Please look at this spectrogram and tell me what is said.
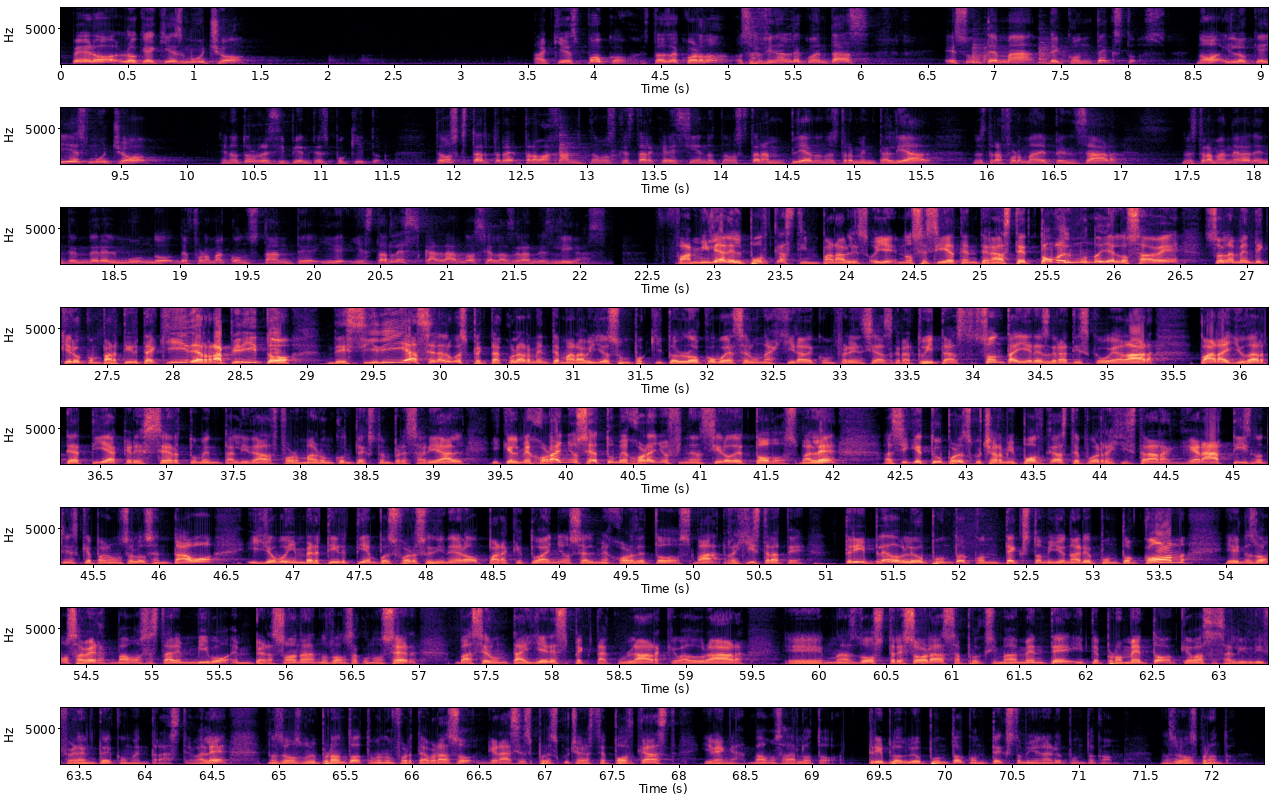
Pero lo que aquí es mucho, aquí es poco. ¿Estás de acuerdo? O sea, a final de cuentas, es un tema de contextos, ¿no? Y lo que ahí es mucho, en otros recipientes poquito. Tenemos que estar trabajando, tenemos que estar creciendo, tenemos que estar ampliando nuestra mentalidad, nuestra forma de pensar, nuestra manera de entender el mundo de forma constante y, y estarle escalando hacia las grandes ligas. Familia del podcast Imparables. Oye, no sé si ya te enteraste, todo el mundo ya lo sabe, solamente quiero compartirte aquí de rapidito. Decidí hacer algo espectacularmente maravilloso, un poquito loco, voy a hacer una gira de conferencias gratuitas. Son talleres gratis que voy a dar para ayudarte a ti a crecer tu mentalidad, formar un contexto empresarial y que el mejor año sea tu mejor año financiero de todos, ¿vale? Así que tú por escuchar mi podcast te puedes registrar gratis, no tienes que pagar un solo centavo y yo voy a invertir tiempo, esfuerzo y dinero para que tu año sea el mejor de todos, ¿va? Regístrate www.contexto millonario.com y ahí nos vamos a ver, vamos a estar en vivo, en persona, nos vamos a conocer, va a ser un taller espectacular que va a durar eh, unas 2, 3 horas aproximadamente y te prometo que vas a salir diferente como entraste, ¿vale? Nos vemos muy pronto, te mando un fuerte abrazo, gracias por escuchar este podcast y venga, vamos a darlo todo. www.contextomillonario.com. Nos vemos pronto.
